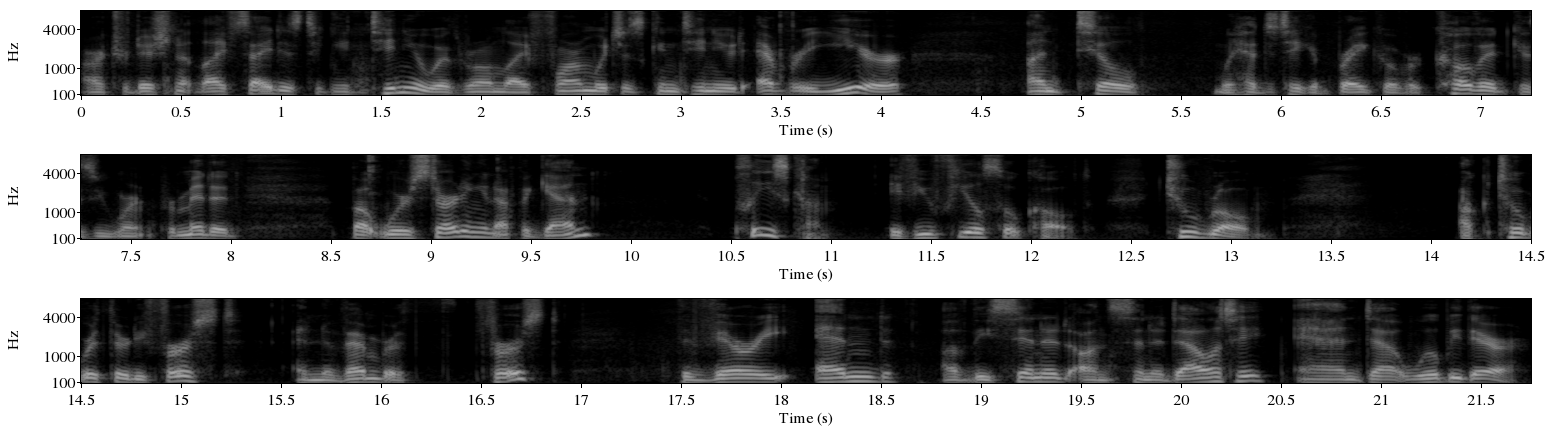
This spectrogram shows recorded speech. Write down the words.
our tradition at LifeSite is to continue with Rome Life Forum, which has continued every year until we had to take a break over COVID because we weren't permitted, but we're starting it up again. Please come, if you feel so called, to Rome, October 31st and November 1st, the very end of the Synod on Synodality, and uh, we'll be there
